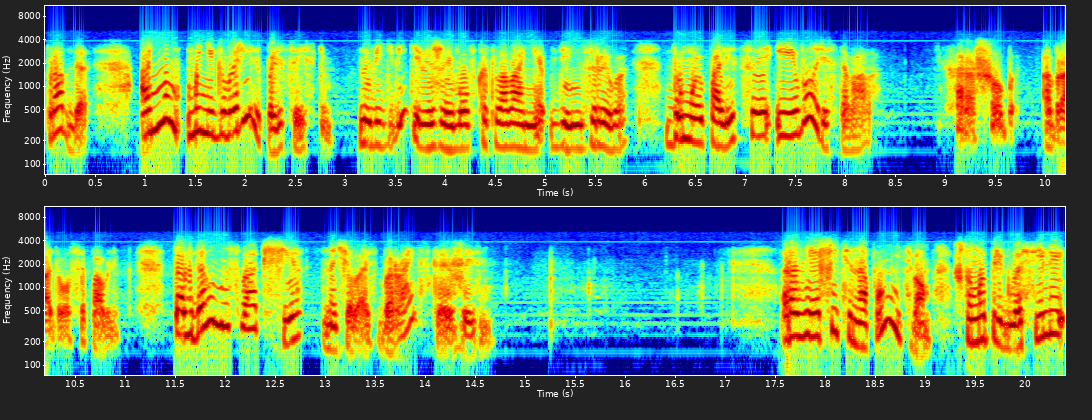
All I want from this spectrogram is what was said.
Правда, о нем мы не говорили полицейским, но ведь видели же его в котловане в день взрыва. Думаю, полиция и его арестовала. Хорошо бы, обрадовался Павлик. Тогда у нас вообще началась бы райская жизнь. «Разрешите напомнить вам, что мы пригласили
